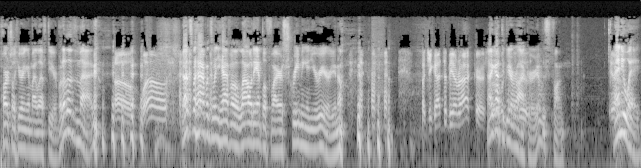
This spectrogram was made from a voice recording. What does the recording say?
partial hearing in my left ear, but other than that, Oh, well. that's what happens when you have a loud amplifier screaming in your ear. You know, but you got to be a rocker. so I got to be a you do? rocker. It was fun. Yeah. Anyway,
